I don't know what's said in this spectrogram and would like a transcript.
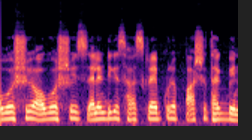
অবশ্যই অবশ্যই চ্যানেলটিকে সাবস্ক্রাইব করে পাশে থাকবেন।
